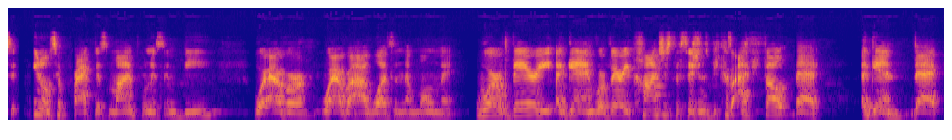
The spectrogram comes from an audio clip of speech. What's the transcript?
to, you know, to practice mindfulness and be wherever wherever I was in the moment were very again were very conscious decisions because I felt that again that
